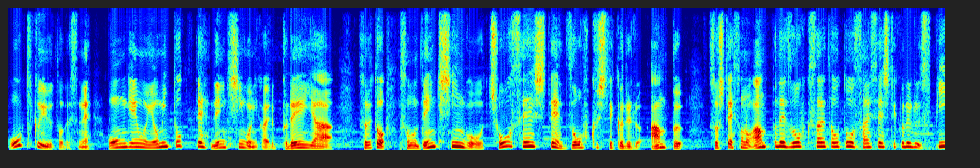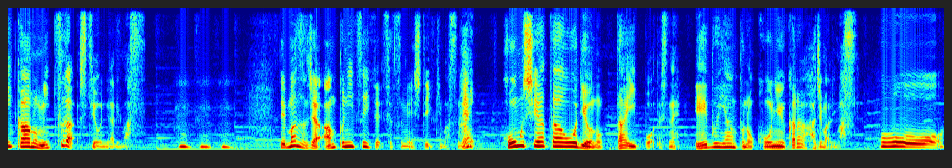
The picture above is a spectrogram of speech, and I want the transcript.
大きく言うとですね音源を読み取って電気信号に変えるプレイヤーそれとその電気信号を調整して増幅してくれるアンプそしてそのアンプで増幅された音を再生してくれるスピーカーの3つが必要になります。うんうんうんでまずじゃあアンプについて説明していきますね、はい。ホームシアターオーディオの第一歩はですね。AV アンプの購入から始まります。おー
